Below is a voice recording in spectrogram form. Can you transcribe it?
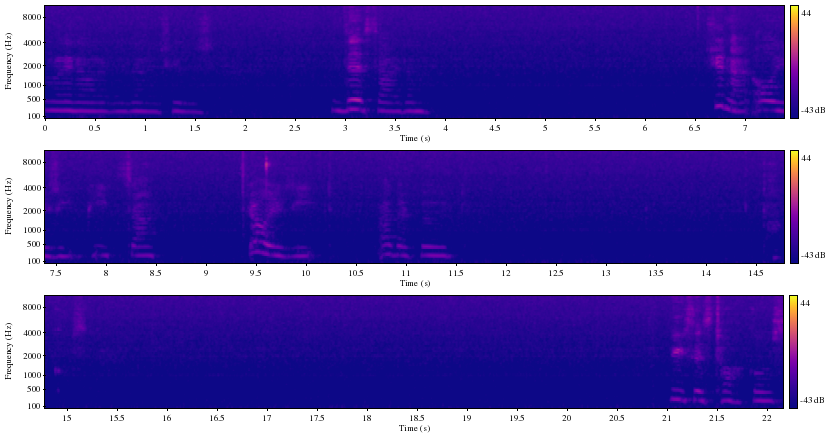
Right now, we're gonna choose this item. Should not always eat pizza. Should always eat other food. Tacos. He says tacos.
